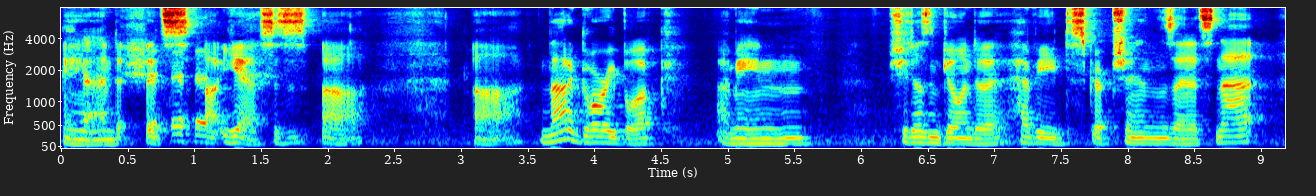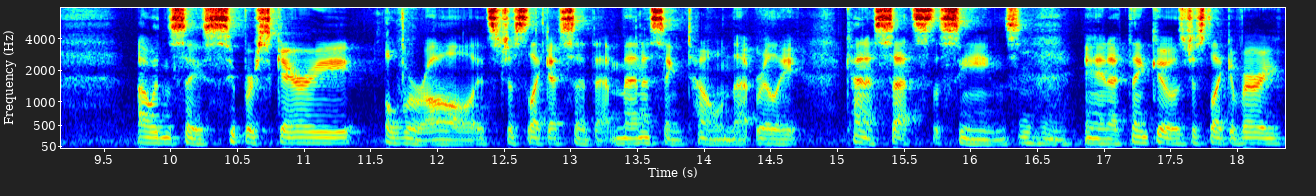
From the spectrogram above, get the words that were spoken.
and it's uh, yes, it's uh, uh, not a gory book. I mean, she doesn't go into heavy descriptions, and it's not. I wouldn't say super scary overall. It's just like I said, that menacing tone that really kind of sets the scenes. Mm-hmm. And I think it was just like a very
